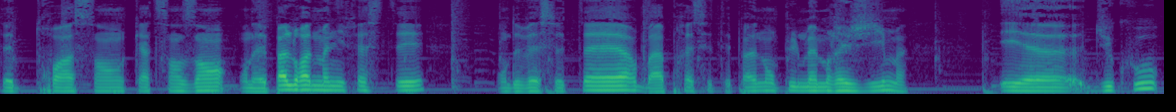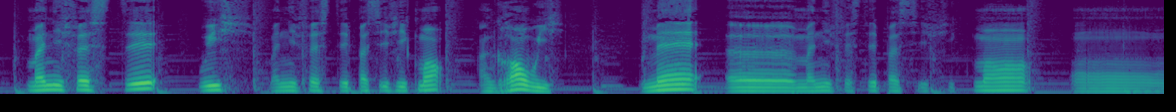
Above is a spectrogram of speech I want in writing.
peut-être 300, 400 ans, on n'avait pas le droit de manifester. On devait se taire. Bah, après, c'était pas non plus le même régime. Et euh, du coup, manifester, oui, manifester pacifiquement, un grand oui. Mais euh, manifester pacifiquement, on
